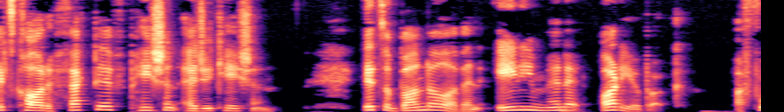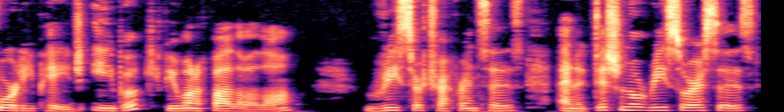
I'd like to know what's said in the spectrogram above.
It's called Effective Patient Education. It's a bundle of an 80 minute audiobook, a 40 page ebook if you want to follow along, research references, and additional resources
